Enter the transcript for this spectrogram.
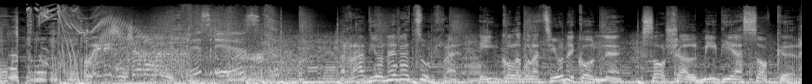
Ladies and gentlemen, This is Radio Nerazzurra in collaborazione con Social Media Soccer.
